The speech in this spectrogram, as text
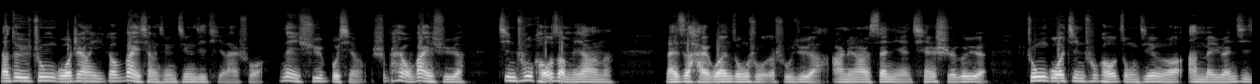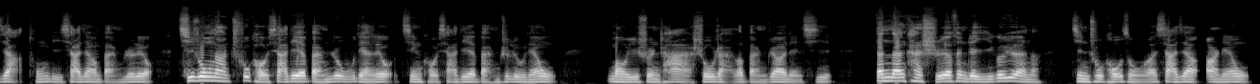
那对于中国这样一个外向型经济体来说，内需不行，是不是还有外需啊？进出口怎么样呢？来自海关总署的数据啊，二零二三年前十个月，中国进出口总金额按美元计价，同比下降百分之六，其中呢，出口下跌百分之五点六，进口下跌百分之六点五，贸易顺差啊收窄了百分之二点七。单单看十月份这一个月呢，进出口总额下降二点五，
